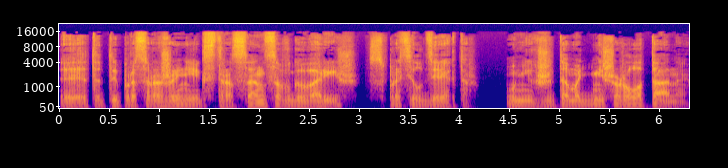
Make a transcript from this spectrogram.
«Это ты про сражение экстрасенсов говоришь?» — спросил директор. «У них же там одни шарлатаны».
